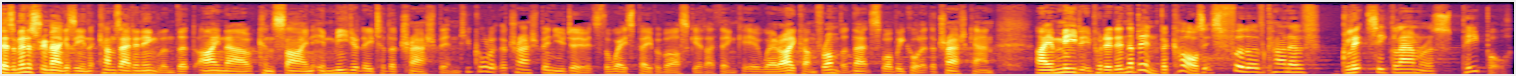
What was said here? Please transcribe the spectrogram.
There's a ministry magazine that comes out in England that I now consign immediately to the trash bin. Do you call it the trash bin? You do. It's the waste paper basket, I think, eh, where I come from, but that's what we call it, the trash can. I immediately put it in the bin because it's full of kind of glitzy, glamorous people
